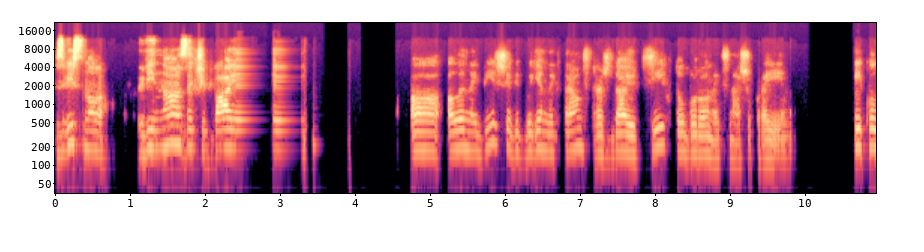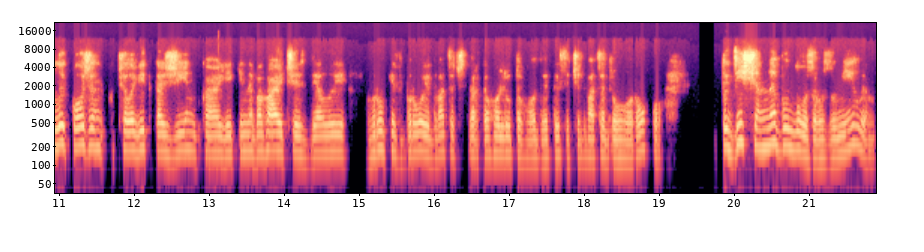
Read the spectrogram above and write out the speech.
звісно, війна зачіпає але найбільше від воєнних травм страждають ті, хто боронить нашу країну. І коли кожен чоловік та жінка, які не вагаючись взяли в руки зброю 24 лютого 2022 року, тоді ще не було зрозумілим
